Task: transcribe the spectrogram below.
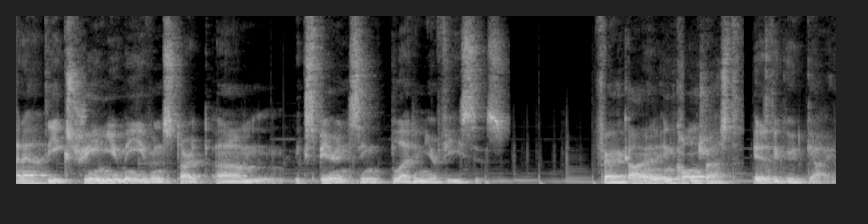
and at the extreme you may even start um, experiencing blood in your feces. Ferric iron, in contrast, is the good guy.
